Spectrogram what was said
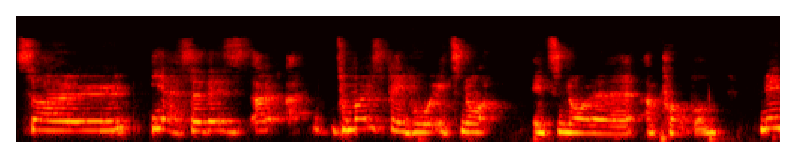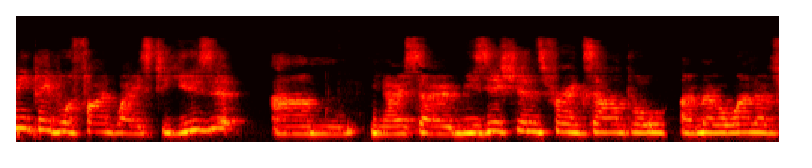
So yeah, so there's uh, for most people, it's not it's not a, a problem. Many people find ways to use it. Um, you know, so musicians, for example, I remember one of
